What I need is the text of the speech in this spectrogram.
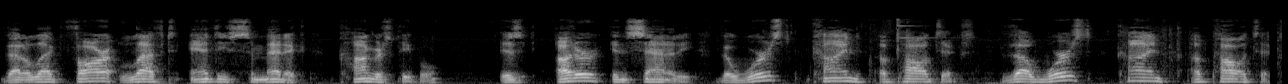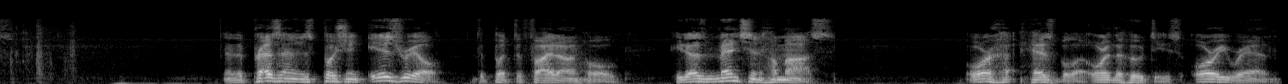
that elect far left anti Semitic congresspeople is utter insanity. The worst kind of politics. The worst kind of politics. And the president is pushing Israel to put the fight on hold. He doesn't mention Hamas or Hezbollah or the Houthis or Iran.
